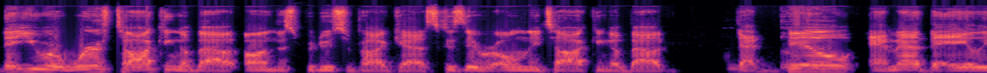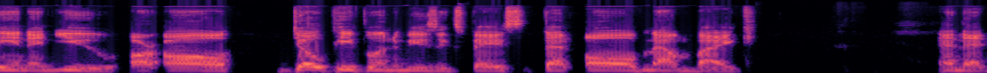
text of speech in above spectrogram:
that you were worth talking about on this producer podcast because they were only talking about that Bill okay. and Matt the Alien and you are all dope people in the music space that all mountain bike and that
